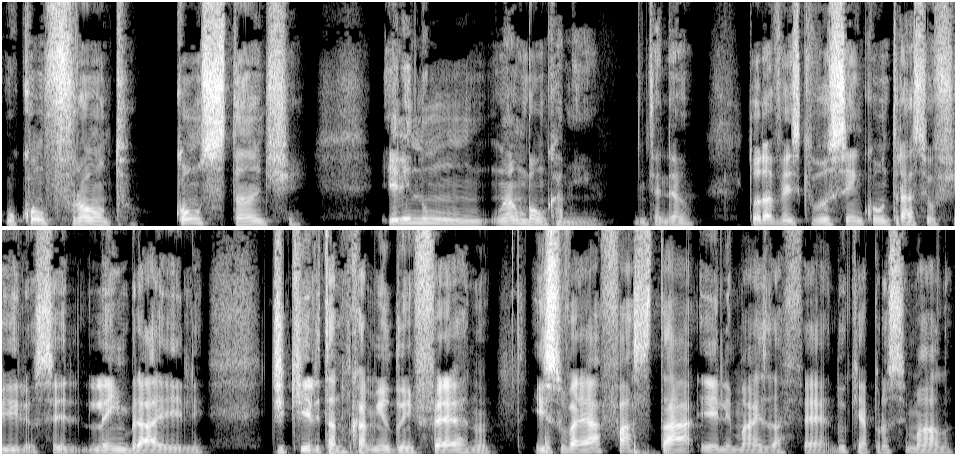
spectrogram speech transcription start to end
o confronto constante ele não, não é um bom caminho. Entendeu? Toda vez que você encontrar seu filho, você lembrar ele de que ele está no caminho do inferno, isso vai afastar ele mais da fé do que aproximá-lo.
